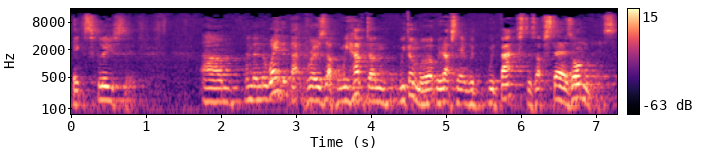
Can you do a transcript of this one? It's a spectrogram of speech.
exclusive. Um, and then the way that that grows up, and we have done, we've done work with actually with, with Baxter's upstairs on this,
